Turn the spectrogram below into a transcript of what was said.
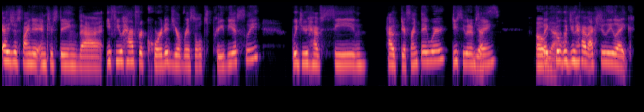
i just find it interesting that if you had recorded your results previously would you have seen how different they were do you see what i'm yes. saying oh like yeah. but would you have actually like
